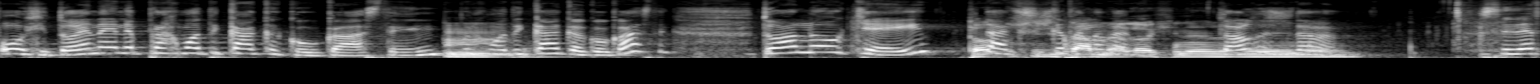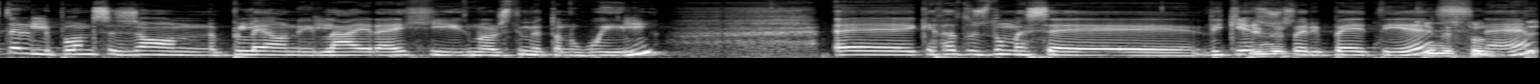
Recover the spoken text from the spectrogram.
όχι. Το ένα είναι πραγματικά κακό casting. Πραγματικά κακό casting. Το άλλο, οκ. Το άλλο το Εντάξει, συζητάμε, καταλαβαίνω. αλλά όχι, ναι, Το άλλο το ναι, συζητάμε. ναι. Στη δεύτερη λοιπόν σεζόν πλέον η Λάιρα έχει γνωριστεί με τον Will ε, και θα τους δούμε σε δικές Και τους είναι- περιπέτειες. Και είναι, στο, ναι.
